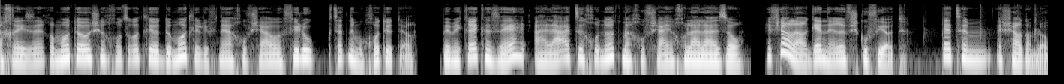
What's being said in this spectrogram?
אחרי זה, רמות האושר חוזרות להיות דומות ללפני החופשה או אפילו קצת נמוכות יותר. במקרה כזה, העלאת זיכרונות מהחופשה יכולה לעזור. אפשר לארגן ערב שקופיות. בעצם, אפשר גם לא.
